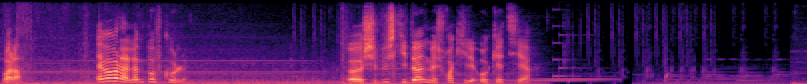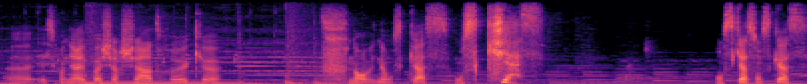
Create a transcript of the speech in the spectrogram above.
Voilà. Et ben voilà, Lump of Coal. Euh, je sais plus ce qu'il donne, mais je crois qu'il est ok tiers. Euh, Est-ce qu'on irait pas chercher un truc? Non, venez, on se casse. On se casse On se casse, on se casse.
